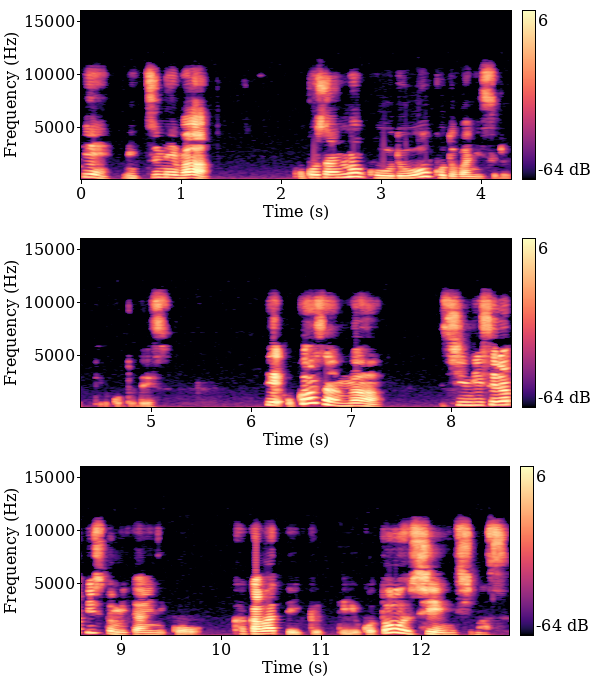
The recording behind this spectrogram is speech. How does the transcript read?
で、3つ目はお子さんの行動を言葉にするっていうことです。で、お母さんが心理セラピストみたいにこう関わっていくっていうことを支援します。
